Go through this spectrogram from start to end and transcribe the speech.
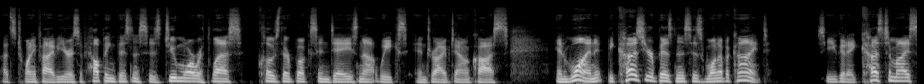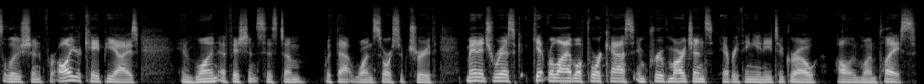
That's 25 years of helping businesses do more with less, close their books in days, not weeks, and drive down costs. And one, because your business is one of a kind. So you get a customized solution for all your KPIs in one efficient system with that one source of truth. Manage risk, get reliable forecasts, improve margins, everything you need to grow all in one place.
